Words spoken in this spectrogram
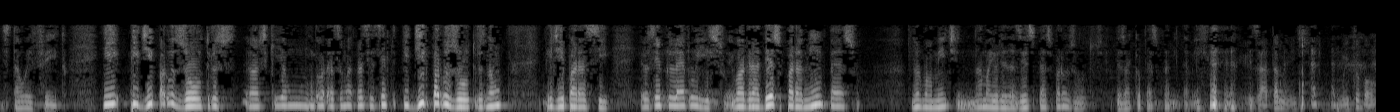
está o efeito. E pedir para os outros, eu acho que é uma oração para você sempre pedir para os outros, não pedir para si. Eu sempre levo isso. Eu agradeço para mim, peço. Normalmente, na maioria das vezes, peço para os outros, apesar que eu peço para mim também. Exatamente. Muito bom.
